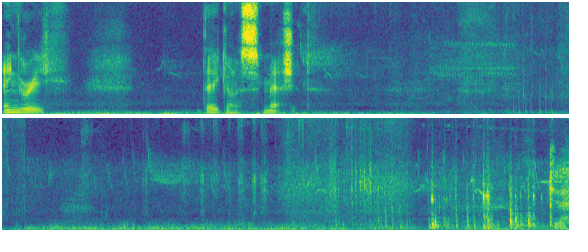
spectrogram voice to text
angry, they're gonna smash it. Okay.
